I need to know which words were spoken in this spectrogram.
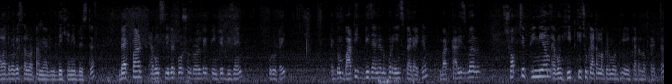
আলাদাভাবে সালোয়ারটা আমি আগে দেখিয়ে নিই ড্রেসটা ব্যাক পার্ট এবং স্লিভের পোর্শন টোটালটাই প্রিন্টেড ডিজাইন পুরোটাই। একদম বাটিক ডিজাইনের উপর ইন্সপায়ার্ড আইটেম বাট কারিজমার সবচেয়ে প্রিমিয়াম এবং হিট কিছু ক্যাটালগের মধ্যে এই ক্যাটালগটা একটা।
